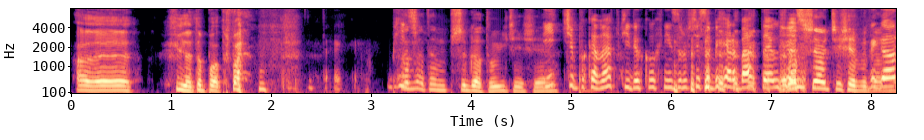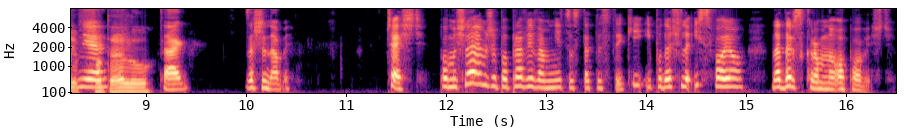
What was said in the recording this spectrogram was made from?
ale chwilę to potrwa. Tak. A zatem przygotujcie się. Idźcie po kanapki do kuchni, zróbcie sobie herbatę. Rozsiądźcie się wygodnie, wygodnie w fotelu. Tak. Zaczynamy. Cześć. Pomyślałem, że poprawię wam nieco statystyki i podeślę i swoją, nader skromną opowieść.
